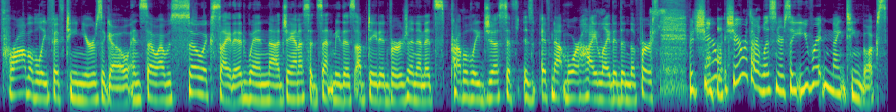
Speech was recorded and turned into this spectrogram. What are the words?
probably 15 years ago. And so I was so excited when uh, Janice had sent me this updated version, and it's probably just, if, if not more, highlighted than the first. But share, uh-huh. share with our listeners so you've written 19 books.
